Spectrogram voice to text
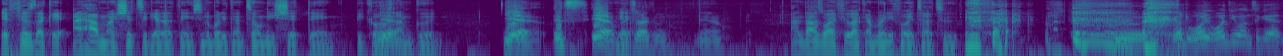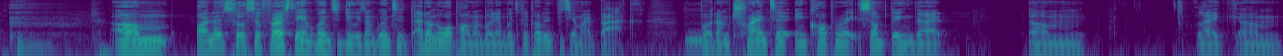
It feels like a, I have my shit together thing, so nobody can tell me shit thing because Yeah. I'm good, Yeah, it's yeah, Yeah. exactly. Yeah. and that's why I feel like I'm ready for a tattoo. You, what, what what do you want to get? Um, honest. So, so first thing I'm going to do is I'm going to. I don't know what part of my body I'm going to put. Probably put it on my back, Mm. but I'm trying to incorporate something that, um, like um,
